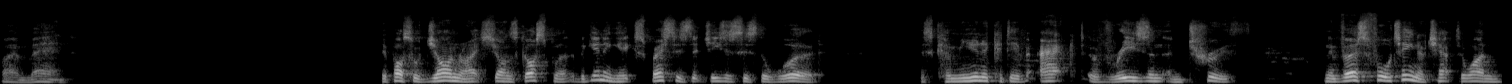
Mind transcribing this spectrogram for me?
by a man. The Apostle John writes John's Gospel at the beginning. He expresses that Jesus is the Word, this communicative act of reason and truth. And in verse 14 of chapter 1,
